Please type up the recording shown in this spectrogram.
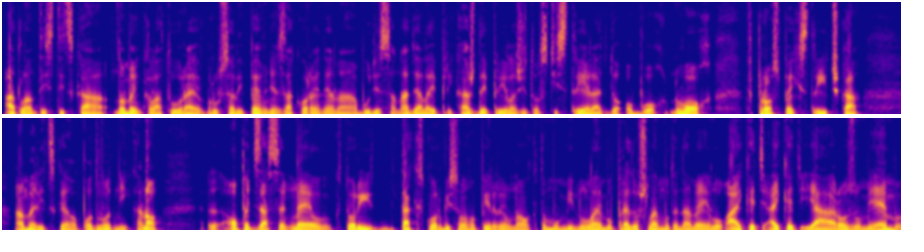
atlantistická nomenklatúra je v Bruseli pevne zakorenená a bude sa naďalej pri každej príležitosti strieľať do oboch nôh v prospech stríčka amerického podvodníka. No, e, opäť zase mail, ktorý tak skôr by som ho prirovnal k tomu minulému, predošlému teda mailu, aj keď, aj keď ja rozumiem, e,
